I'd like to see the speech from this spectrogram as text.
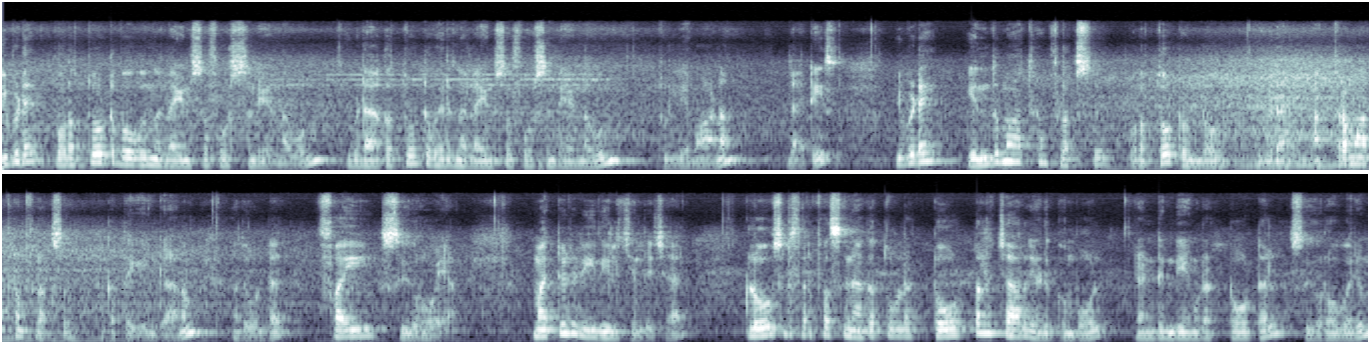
ഇവിടെ പുറത്തോട്ട് പോകുന്ന ലൈൻസ് ഓഫ് ഫോഴ്സിന്റെ എണ്ണവും ഇവിടെ അകത്തോട്ട് വരുന്ന ലൈൻസ് ഓഫ് ഫോഴ്സിന്റെ എണ്ണവും തുല്യമാണ്. ദാറ്റ് ഈസ് ഇവിടെ എന്തുമാത്രം ഫ്ലക്സ് പുറത്തോട്ടുണ്ടോ ഇവിടെ അത്രമാത്രം ഫ്ലക്സ് അകത്തേക്കും കാണും. അതുകൊണ്ട് ഫൈവ് സീറോയാണ് മറ്റൊരു രീതിയിൽ ചിന്തിച്ചാൽ ക്ലോസ്ഡ് സർഫസിനകത്തുള്ള ടോട്ടൽ ചാർജ് എടുക്കുമ്പോൾ രണ്ടിന്റെയും കൂടെ ടോട്ടൽ സീറോ വരും.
